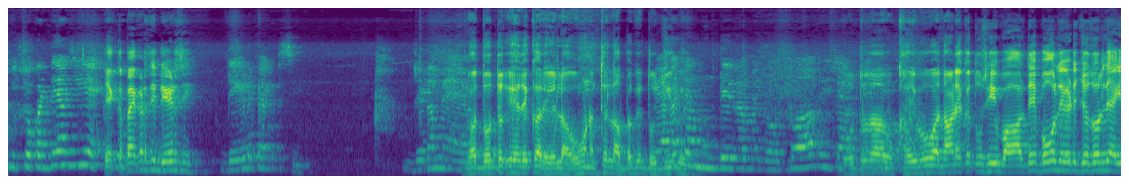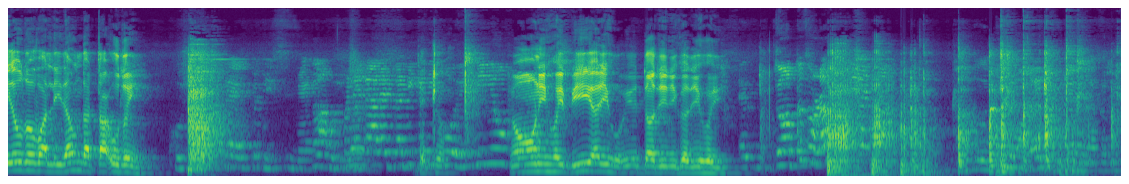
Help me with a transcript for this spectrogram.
ਵਿੱਚੋਂ ਕੱਢਿਆ ਸੀ ਇੱਕ ਇੱਕ ਪੈਕਟ ਦੀ ਡੇਢ ਸੀ। ਡੇਢ ਪੈਕਟ ਸੀ। ਜਿਹੜਾ ਮੈਂ ਲਓ ਦੁੱਧ ਕਿਸੇ ਦੇ ਘਰੇ ਲਾਓ ਹੁਣ ਇੱਥੇ ਲੱਭ ਕੇ ਦੂਜੀ ਕੋਈ। ਚੱਲ ਮੁੰਡੇ ਦਾ ਮੈਂ ਦੁੱਧ ਆ ਵੀ ਚੱਲ ਦੁੱਧ ਦਾ ਔਖਾ ਹੀ ਬਹੁਤ। ਨਾਲੇ ਕਿ ਤੁਸੀਂ ਬਾਲਦੇ ਬਹੁਤ ਲੇਟ ਜਦੋਂ ਲਿਆਈ ਦਾ ਉਦੋਂ ਵਾਲੀ ਦਾ ਹੁੰਦਾ ਤਾਂ ਉਦੋਂ ਹੀ। ਖੁਸ਼ੀ ਦਾ ਪੈਕਟ ਨਹੀਂ ਸੀ ਮੈਂ ਕਿਹਾ ਆਪਣੇ ਨਾਲ ਇਦਾਂ ਦੀ ਕਦੀ ਦੇਖਿਓ। ਹੋਈ ਨਹੀਂ ਉਹ। ਕਿਉਂ ਨਹੀਂ ਹੋਈ 20 ਵਾਰੀ ਹੋਈ ਇਦਾਂ ਦੀ ਨਹੀਂ ਕਦੀ ਹੋਈ। ਇਹ ਦੁੱਧ ਥੋੜਾ ਹੁੰਦਾ ਦੁੱਧ ਹੀ ਮਾੜਾ ਹੀ ਲੱਗਿਆ ਕਰੇ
